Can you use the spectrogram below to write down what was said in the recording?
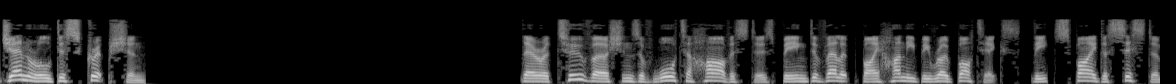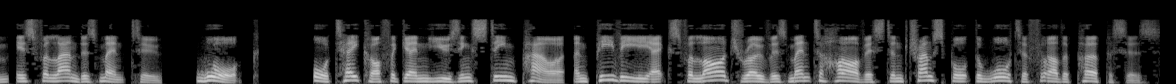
General description There are two versions of water harvesters being developed by Honeybee Robotics. The Spider system is for landers meant to walk or take off again using steam power, and PVEX for large rovers meant to harvest and transport the water for other purposes.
